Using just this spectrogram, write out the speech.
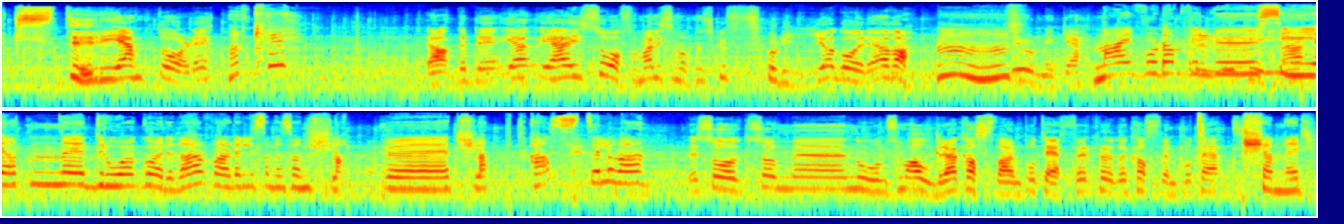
ekstremt dårlig. Ok. Ja, det ble, jeg, jeg så for meg liksom at den skulle fly av gårde. da. Mm. Det gjorde den ikke. Nei, hvordan vil du si at den eh, dro av gårde, da? Var det liksom en sånn slapp, eh, et slapt kast, eller hva? Det så ut som eh, noen som aldri har kasta en potet før, prøvde å kaste en potet. Skjønner.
